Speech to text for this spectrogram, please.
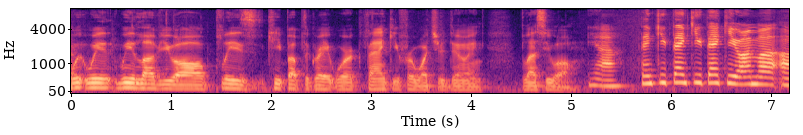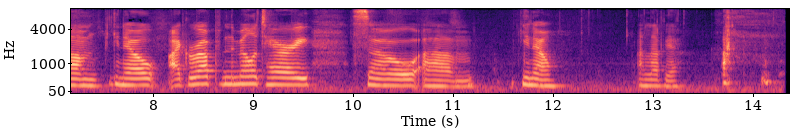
We, we, love you all. Please keep up the great work. Thank you for what you're doing. Bless you all. Yeah. Thank you, thank you, thank you. I'm a, um, you know, I grew up in the military, so, um, you know, I love you.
